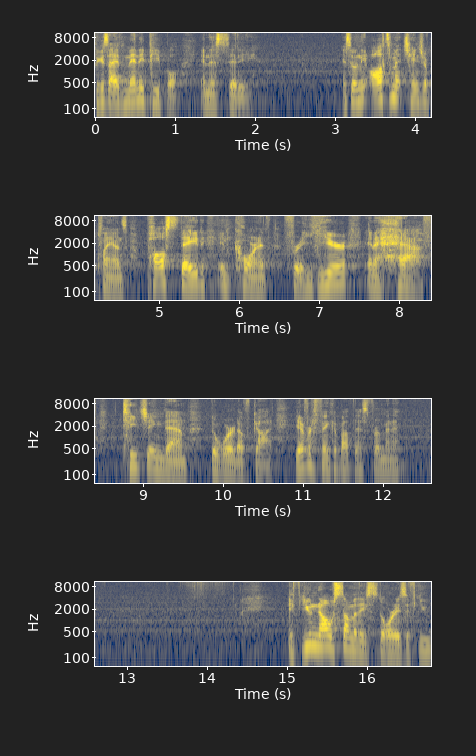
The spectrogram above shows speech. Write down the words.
because I have many people in this city. And so, in the ultimate change of plans, Paul stayed in Corinth for a year and a half, teaching them the Word of God. You ever think about this for a minute? If you know some of these stories, if you,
